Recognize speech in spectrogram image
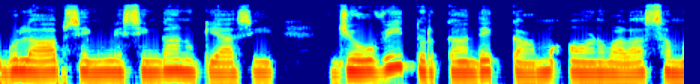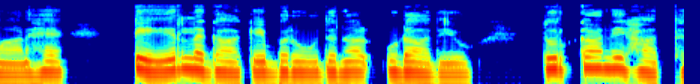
ਗੁਲਾਬ ਸਿੰਘ ਨੇ ਸਿੰਘਾਂ ਨੂੰ ਕਿਹਾ ਸੀ, ਜੋ ਵੀ ਤੁਰਕਾਂ ਦੇ ਕੰਮ ਆਉਣ ਵਾਲਾ ਸਮਾਨ ਹੈ, ਢੇਰ ਲਗਾ ਕੇ ਬਰੂਦ ਨਾਲ ਉਡਾ ਦਿਓ। ਤੁਰਕਾਂ ਦੇ ਹੱਥ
